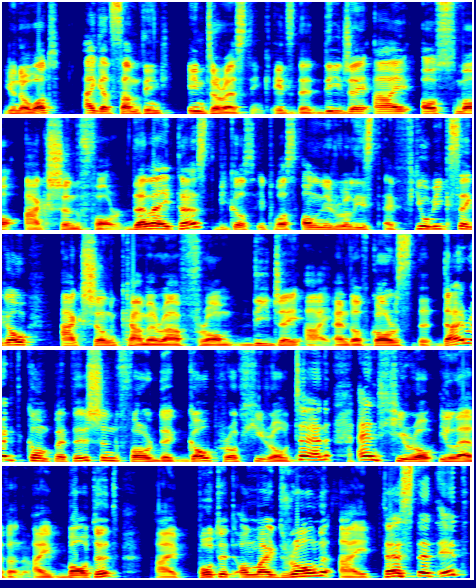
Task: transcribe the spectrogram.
You know what? I got something interesting. It's the DJI Osmo Action 4. The latest, because it was only released a few weeks ago, action camera from DJI. And of course, the direct competition for the GoPro Hero 10 and Hero 11. I bought it, I put it on my drone, I tested it,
